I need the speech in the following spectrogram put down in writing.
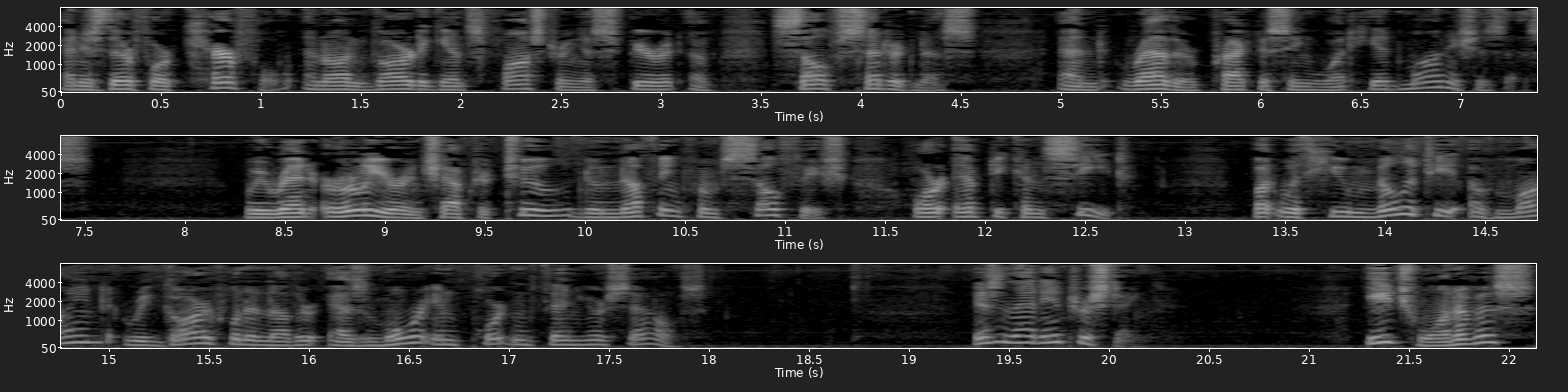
and is therefore careful and on guard against fostering a spirit of self-centeredness, and rather practicing what he admonishes us. We read earlier in chapter 2, Do nothing from selfish or empty conceit, but with humility of mind regard one another as more important than yourselves. Isn't that interesting? Each one of us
